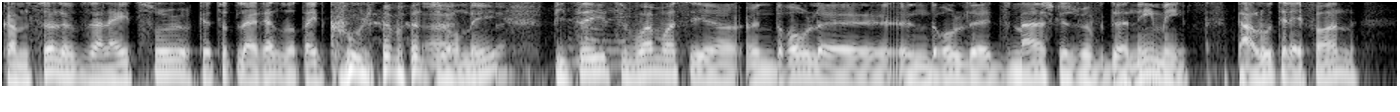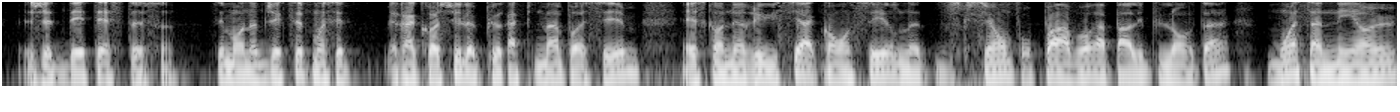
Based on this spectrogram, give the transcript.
Comme ça, là, vous allez être sûr que tout le reste va être cool de votre Ouais, journée. Puis tu sais, tu vois, moi, c'est un- une drôle, euh, une drôle de- d'image que je vais vous donner, mais parler au téléphone, je déteste ça. Tu sais, mon objectif, moi, c'est de raccrocher le plus rapidement possible. Est-ce qu'on a réussi à concire notre discussion pour pas avoir à parler plus longtemps? Moi, ça n'est un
